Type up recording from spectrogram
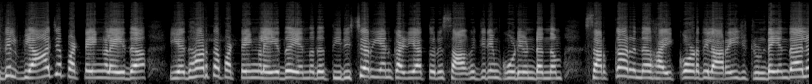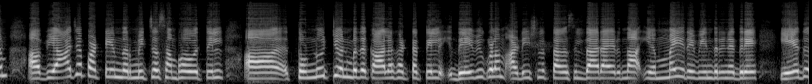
ഇതിൽ വ്യാജ പട്ടയങ്ങൾ ഏത് യഥാർത്ഥ പട്ടയങ്ങൾ ഏത് എന്നത് തിരിച്ചറിയാൻ കഴിയാത്ത ഒരു സാഹചര്യം കൂടിയുണ്ടെന്നും സർക്കാർ ഇന്ന് ഹൈക്കോടതിയിൽ അറിയിച്ചിട്ടുണ്ട്. എന്തായാലും വ്യാജ പട്ടയം നിർമ്മിച്ച സംഭവത്തിൽ തൊണ്ണൂറ്റിയൊൻപത് കാലഘട്ടത്തിൽ ദേവികുളം അഡീഷണൽ തഹസിൽദാരായിരുന്ന എം ഐ രവീന്ദ്രനെതിരെ ഏത്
